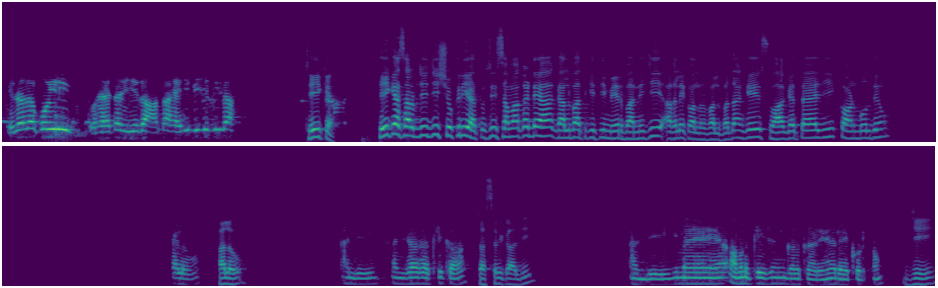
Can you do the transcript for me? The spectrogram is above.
ਇਹਨਾਂ ਦਾ ਕੋਈ ਹੈ ਤਾਂ ਇਹ ਤਾਂ ਹੈ ਨਹੀਂ ਬੀਜੇਪੀ ਦਾ। ਠੀਕ ਹੈ। ਠੀਕ ਹੈ ਸਰਬਜੀਤ ਜੀ ਸ਼ੁਕਰੀਆ। ਤੁਸੀਂ ਸਮਾਂ ਕੱਢਿਆ ਗੱਲਬਾਤ ਕੀਤੀ ਮਿਹਰਬਾਨੀ ਜੀ। ਅਗਲੇ ਕਾਲਰ ਵੱਲ ਵਧਾਂਗੇ। ਸਵਾਗਤ ਹੈ ਜੀ। ਕੌਣ ਬੋਲਦੇ ਹੋ? ਹੈਲੋ। ਹੈਲੋ। ਹਾਂਜੀ ਹਾਂਜੀ ਸਰ ਸਤਿ ਸ਼੍ਰੀ ਅਕਾਲ। ਸਤਿ ਸ੍ਰੀ ਅਕਾਲ ਜੀ। ਹਾਂਜੀ ਜੀ ਮੈਂ ਅਮਨਪ੍ਰੀਤ ਸਿੰਘ ਗੱਲ ਕਰ ਰਿਹਾ ਰੈਕੋਰਡ ਤੋਂ। ਜੀ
